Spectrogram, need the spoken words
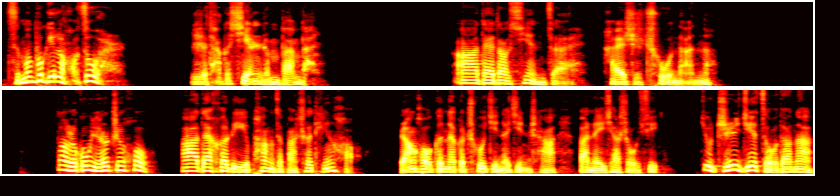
怎么不给老子玩？日他个仙人板板。阿呆到现在还是处男呢。到了公园之后，阿呆和李胖子把车停好，然后跟那个出警的警察办了一下手续，就直接走到那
